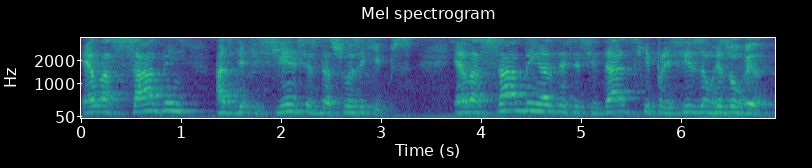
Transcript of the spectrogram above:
elas sabem as deficiências das suas equipes, elas sabem as necessidades que precisam resolver.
